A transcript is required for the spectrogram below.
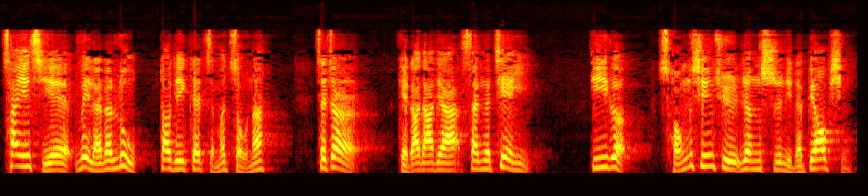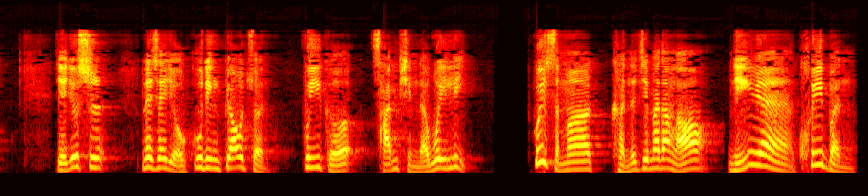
餐饮企业未来的路到底该怎么走呢？在这儿给到大家三个建议：第一个。重新去认识你的标品，也就是那些有固定标准、规格产品的威力。为什么肯德基、麦当劳宁愿亏本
